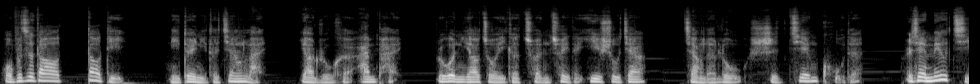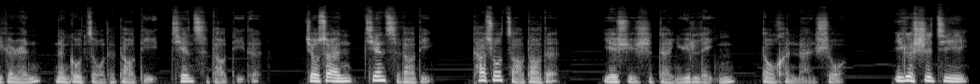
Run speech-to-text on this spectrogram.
我不知道到底你对你的将来要如何安排。如果你要做一个纯粹的艺术家，这样的路是艰苦的，而且没有几个人能够走得到底、坚持到底的。就算坚持到底，他所找到的也许是等于零，都很难说。一个世纪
